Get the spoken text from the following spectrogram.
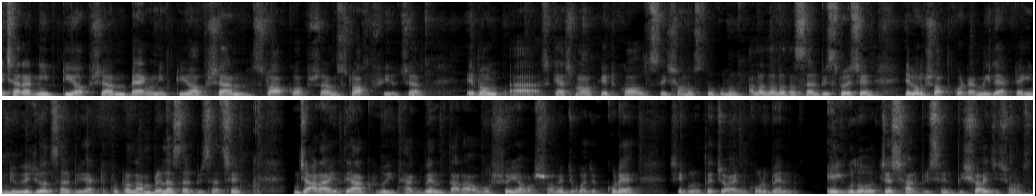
এছাড়া Nifty option, bank Nifty option, stock option, stock future এবং ক্যাশ মার্কেট কলস, এই সমস্তগুলোর আলাদা আলাদা সার্ভিস রয়েছে এবং সবকটা মিলে একটা ইন্ডিভিজুয়াল সার্ভিস, একটা টোটাল আমব্রেলা সার্ভিস আছে। যারা এতে আগ্রহী থাকবেন, তারা অবশ্যই আমার সঙ্গে যোগাযোগ করে সেগুলোতে জয়েন করবেন। এইগুলো হচ্ছে সার্ভিসের বিষয়, যে সমস্ত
